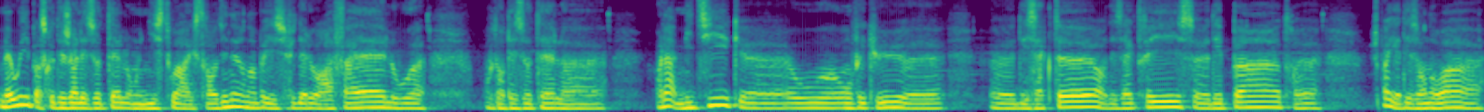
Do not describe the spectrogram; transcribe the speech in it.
Mais oui, parce que déjà les hôtels ont une histoire extraordinaire. Non? Il suffit d'aller au Raphaël ou, euh, ou dans des hôtels euh, voilà, mythiques euh, où ont vécu des acteurs, des actrices, des peintres. je sais pas, il y a des endroits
